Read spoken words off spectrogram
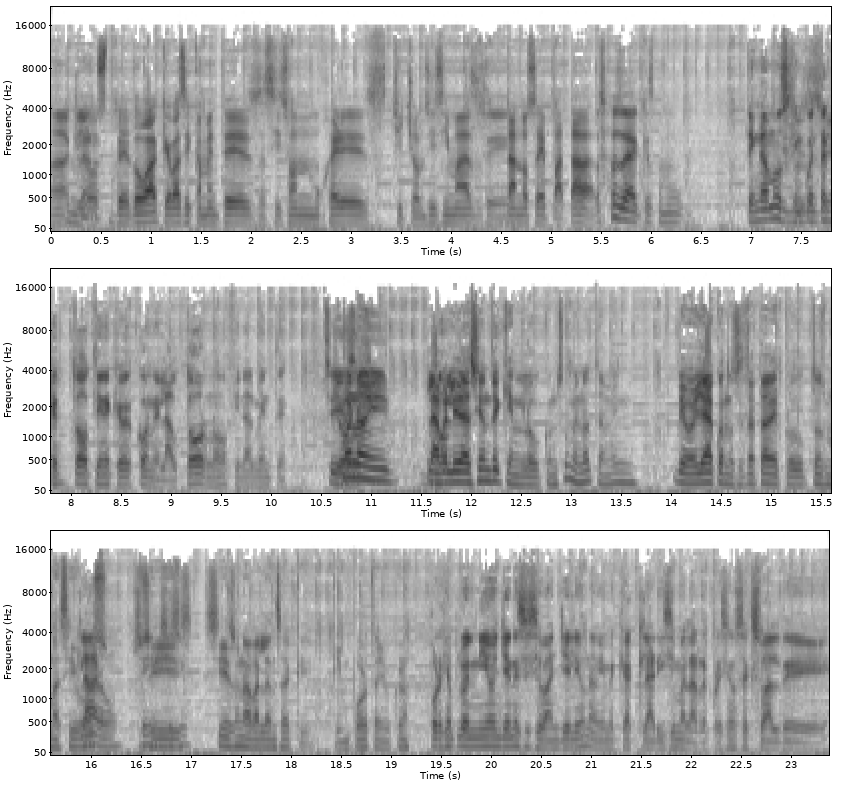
Ah, claro. Los de Doa, que básicamente es así, son mujeres chichoncísimas Sí. dándose patadas. O sea, que es como... Tengamos en cuenta sí. que todo tiene que ver con el autor, ¿no? Finalmente. Sí, Yo- bueno, y la no- validación de quien lo consume, ¿no? También. Digo, ya cuando se trata de productos masivos, Claro, sí, sí, sí, sí, sí. sí es una balanza que, que importa, yo creo. Por ejemplo, en Neon Genesis Evangelion a mí me queda clarísima la represión sexual de,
